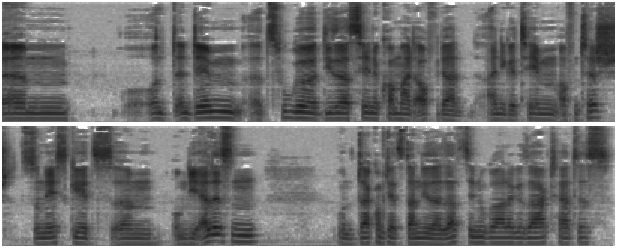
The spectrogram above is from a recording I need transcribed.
Ähm, und in dem äh, Zuge dieser Szene kommen halt auch wieder einige Themen auf den Tisch. Zunächst geht's ähm, um die Allison und da kommt jetzt dann dieser Satz, den du gerade gesagt hattest.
